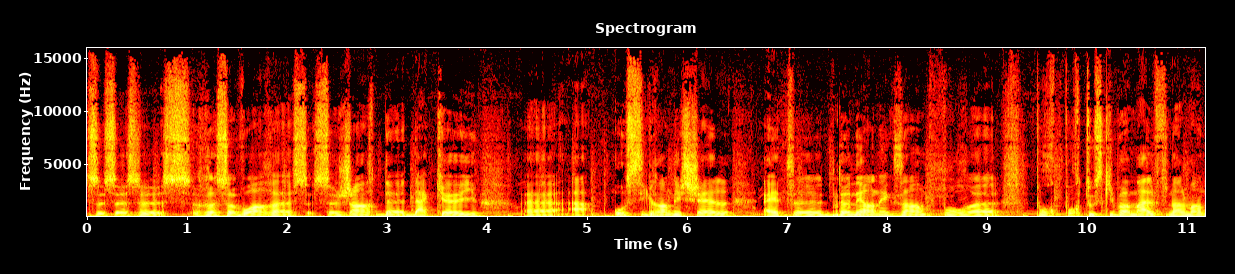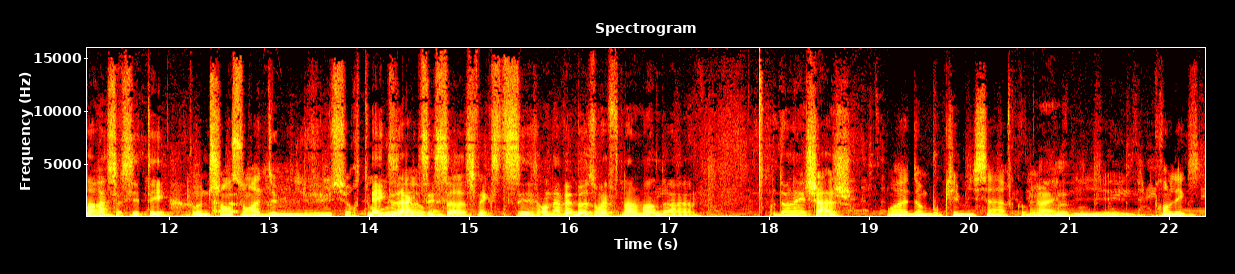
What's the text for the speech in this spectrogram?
se, se- se- se- recevoir euh, ce, ce genre d'accueil euh, à aussi grande échelle, être euh, donné en exemple pour, euh, pour, pour tout ce qui va mal finalement dans Ouais. la société. Pour une chanson à 2000 vues, surtout. Exact, euh, c'est ouais. ça. Ça fait que c'est- on avait besoin finalement d'un d'un lynchage. Ouais, d'un bouc émissaire, quoi. Ouais. Il, il prend l'exemple.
